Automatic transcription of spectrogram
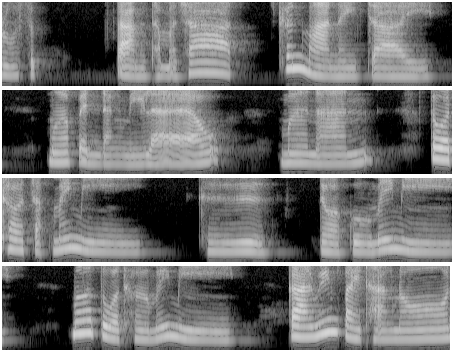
รู้สึกตามธรรมชาติ ขึ้นมาในใจ เมื่อเป็นดังนี้แล้ว เมื่อนั้น ตัวเธอจักไม่มี คือ ตัวกูไม่มี เมื่อตัวเธอไม่มี การวิ่งไปทางโน้น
